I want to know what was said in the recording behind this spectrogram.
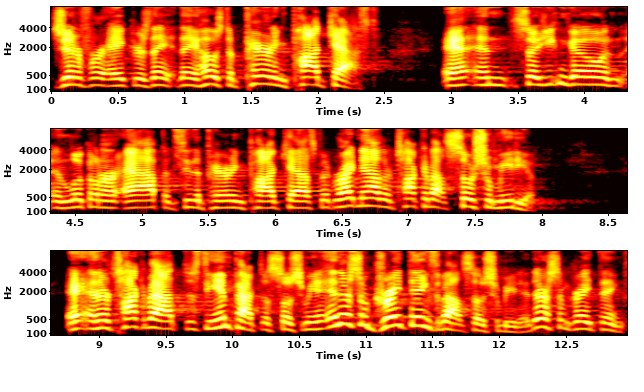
Jennifer Akers, they, they host a parenting podcast. And, and so you can go and, and, look on our app and see the parenting podcast. But right now they're talking about social media. And, and they're talking about just the impact of social media. And there's some great things about social media. There are some great things.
